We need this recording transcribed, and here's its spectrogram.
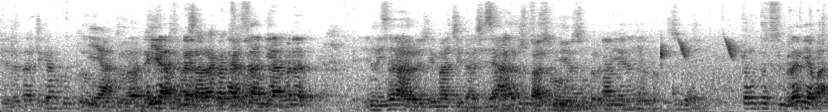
itu tadi kan kutu. Iya. kuturan Iya, benar. masyarakat iya, benar. Intinya harus imajinasinya harus bagus seperti kameranya itu. bagus juga ya. Untuk sembilan ya pak.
